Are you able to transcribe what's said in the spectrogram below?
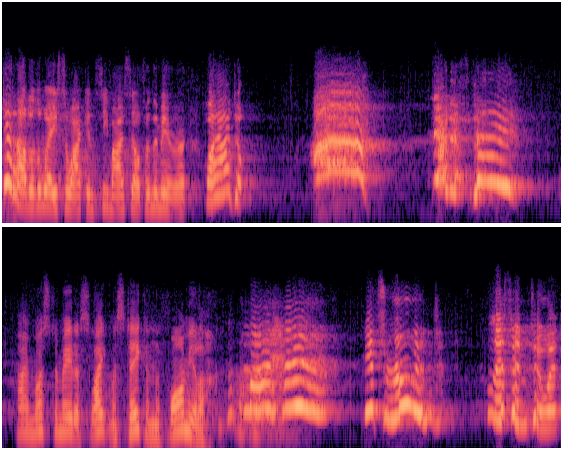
Get out of the way so I can see myself in the mirror. Why, I don't. Ah! Dennis Day! I must have made a slight mistake in the formula. My hair! It's ruined! Listen to it.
